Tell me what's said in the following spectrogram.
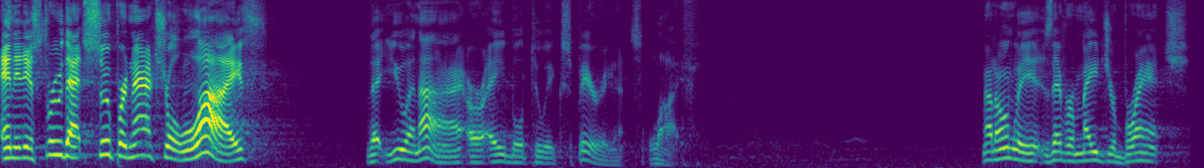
And it is through that supernatural life that you and I are able to experience life. Not only is every major branch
